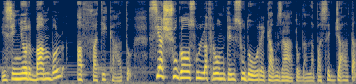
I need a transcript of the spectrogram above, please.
Il signor Bumble affaticato, si asciugò sulla fronte il sudore causato dalla passeggiata,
